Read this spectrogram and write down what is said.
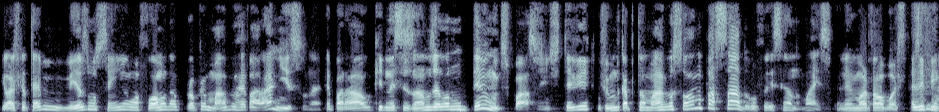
Eu acho que até mesmo assim é uma forma da própria Marvel reparar nisso, né? Reparar algo que nesses anos ela não teve muito espaço. A gente teve o filme do Capitão Marvel só ano passado, ou foi esse ano, mais. A memória tá uma bosta. Mas enfim.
